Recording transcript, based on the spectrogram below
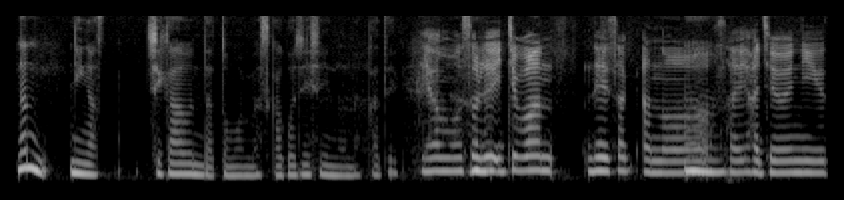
な何が違うんだと思いますか？ご自身の中で。いやもうそれ一番ねさあのうん。最初めに言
